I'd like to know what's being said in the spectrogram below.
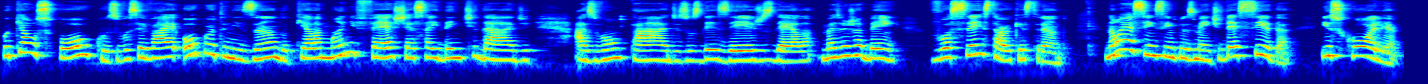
porque aos poucos você vai oportunizando que ela manifeste essa identidade, as vontades, os desejos dela. Mas veja bem, você está orquestrando. Não é assim simplesmente decida, escolha.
